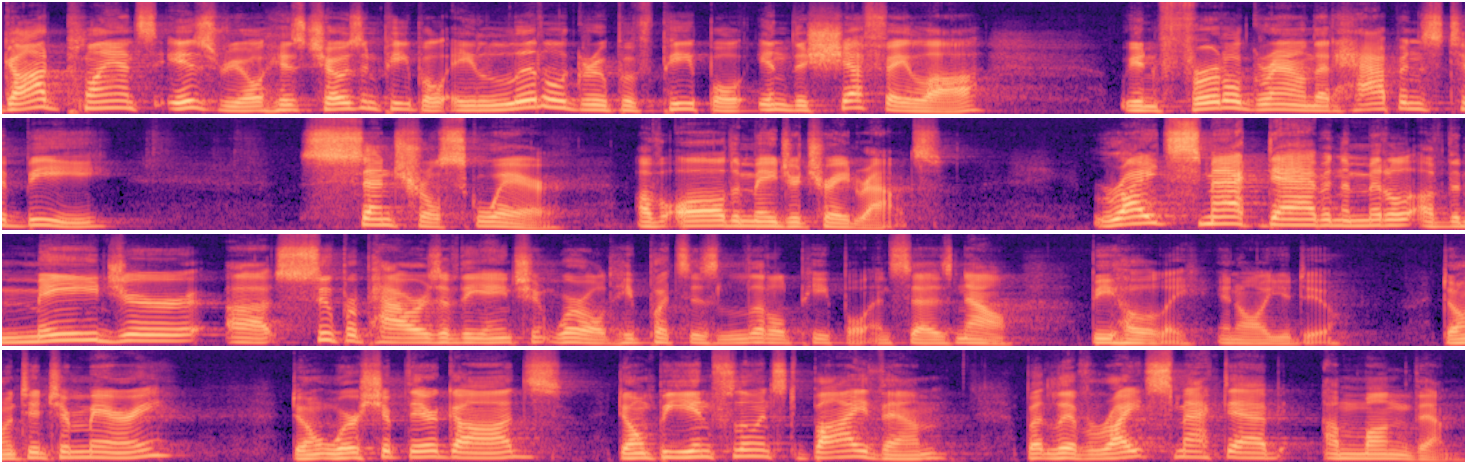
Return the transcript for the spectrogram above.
God plants Israel, his chosen people, a little group of people in the Shephelah, in fertile ground that happens to be central square of all the major trade routes. Right smack dab in the middle of the major uh, superpowers of the ancient world, he puts his little people and says, Now, be holy in all you do. Don't intermarry. Don't worship their gods. Don't be influenced by them, but live right smack dab among them.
